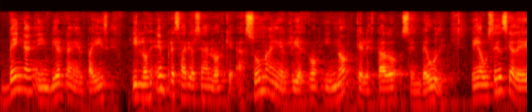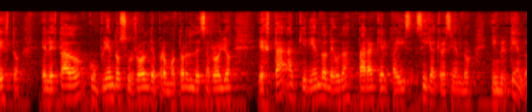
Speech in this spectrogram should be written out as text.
vengan e inviertan en el país y los empresarios sean los que asuman el riesgo y no que el Estado se endeude. En ausencia de esto, el Estado, cumpliendo su rol de promotor del desarrollo, está adquiriendo deuda para que el país siga creciendo, invirtiendo.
